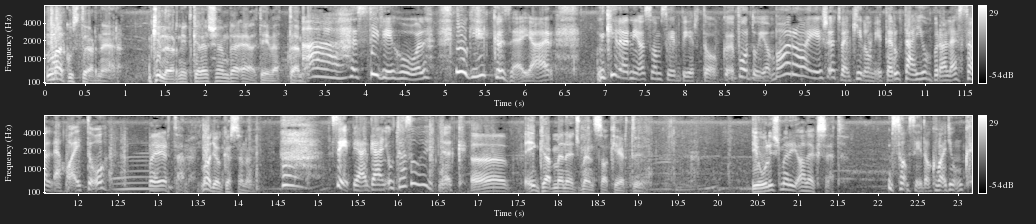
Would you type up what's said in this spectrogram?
Marcus Turner. Kilörnit keresem, de eltévedtem. Ah, Stevie Hall. Nyugi, közel jár. Kilörni a szomszéd birtok. Forduljon balra, és 50 kilométer után jobbra lesz a lehajtó. Értem. Nagyon köszönöm. Szép járgány, utazó ügynök. Uh, inkább menedzsment szakértő. Jól ismeri Alexet? Szomszédok vagyunk.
